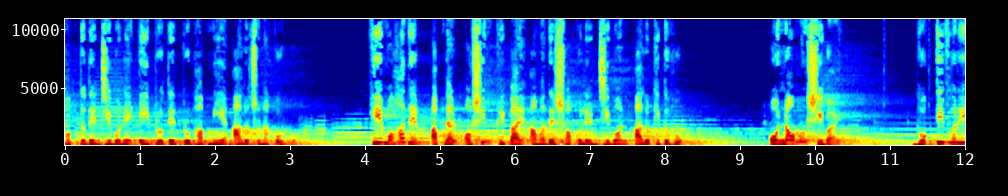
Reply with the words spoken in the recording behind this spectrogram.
ভক্তদের জীবনে এই ব্রতের প্রভাব নিয়ে আলোচনা করব। হে মহাদেব, আপনার অসীম কৃপায় আমাদের সকলের জীবন আলোকিত হোক। ও নম শিবায়। ভক্তি ভরে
